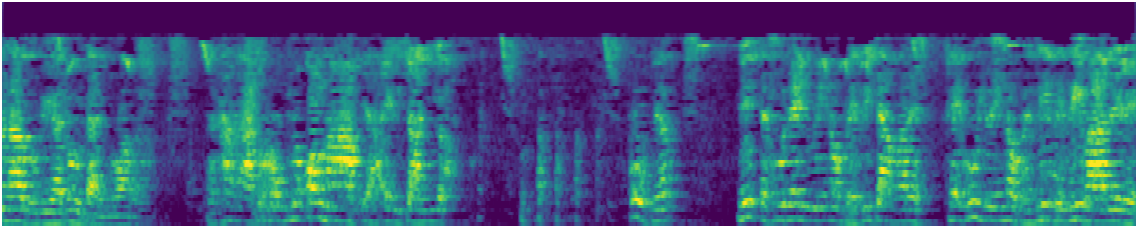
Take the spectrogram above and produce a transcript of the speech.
မနာသူတွေကတို့တိုင်သွားတာစကားကတော့မကောင်းတာဗျာအဲ့ဒီချမ်းကြီးကဟုတ်ဗျာ ဒီတခုတည်းယူရင်တော့ပဲပြီးကြပါလေဆယ်ခုယူရင်တော့ပဲပြီးပြီးပါလေလေ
